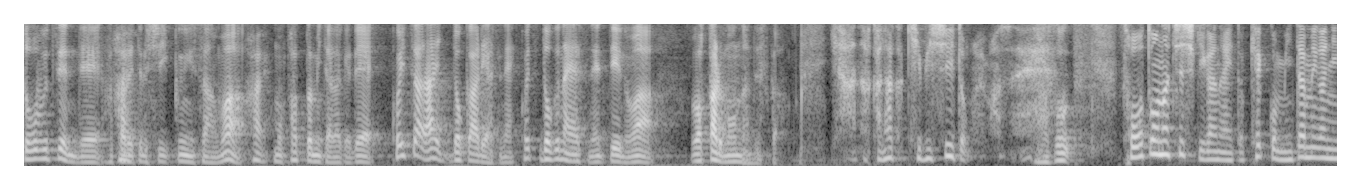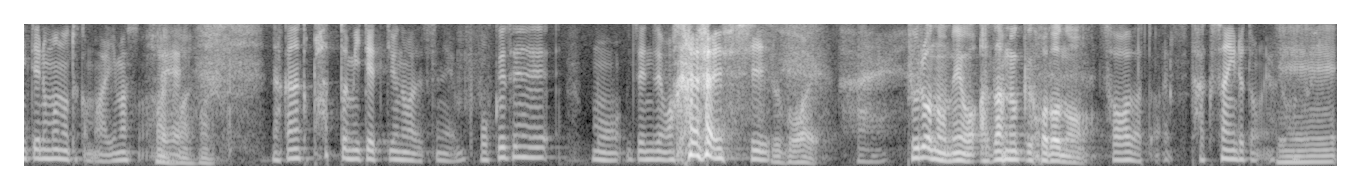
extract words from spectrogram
動物園で働いてる飼育員さんは、はい。もうパッと見ただけでこいつははい毒あるやつねこいつ毒ないやつねっていうのは分かるもんなんですか？いやなかなか厳しいと思いますね。あそう。相当な知識がないと結構見た目が似てるものとかもありますので、はいはいはい。なかなかパッと見てっていうのはですね僕でもう全然わからないですし、すごい。はい、プロの目を欺くほどの。そうだと思います。たくさんいると思います。え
